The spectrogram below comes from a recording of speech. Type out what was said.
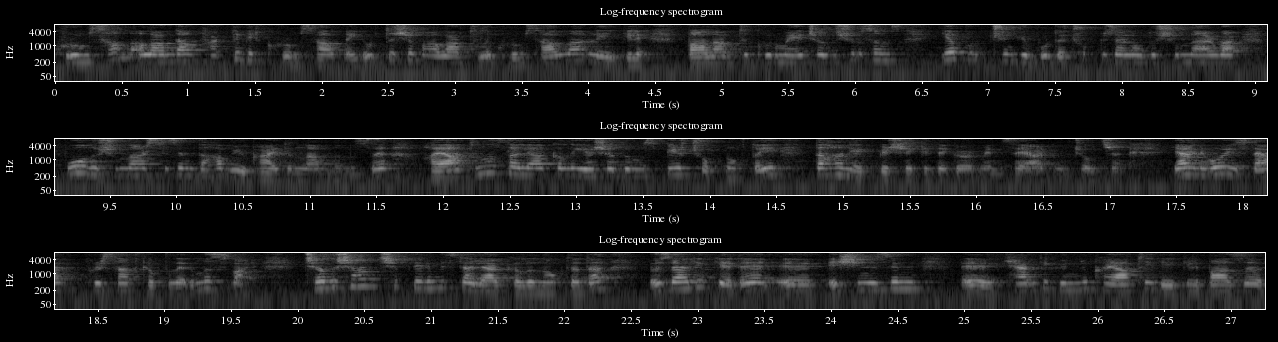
kurumsal alandan farklı bir kurumsal ve yurt dışı bağlantılı kurumsallarla ilgili bağlantı kurmaya çalışıyorsanız ya bu, çünkü burada çok güzel oluşumlar var. Bu oluşumlar sizin daha büyük aydınlanmanızı, hayatınızla alakalı yaşadığımız birçok noktayı daha net bir şekilde görmenize yardımcı olacak. Yani o yüzden fırsat kapılarımız var. Çalışan çiftlerimizle alakalı noktada özellikle de e, eşinizin e, kendi günlük hayatıyla ilgili bazı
